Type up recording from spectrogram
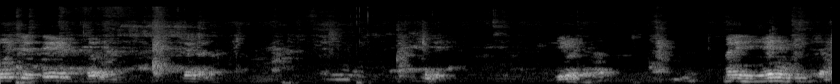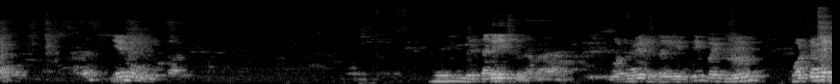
క్లోజ్ చేస్తే ఈరోజేనా మరి చూపించారా ఏమేమి మీరు తగిలించుకున్నావా? ఒట్టు మీద తగిలింది బట్ ఒట్టు మీద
